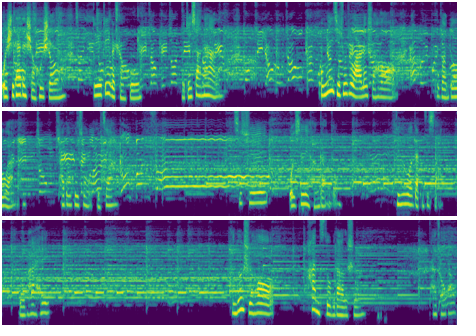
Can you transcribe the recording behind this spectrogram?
我是他的守护神，对于这个称呼，我就笑纳了。我们一起出去玩的时候，不管多晚，他都会送我回家。其实我心里很感动，因为我胆子小，我怕黑。很多时候，汉子做不到的事，他做到了。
